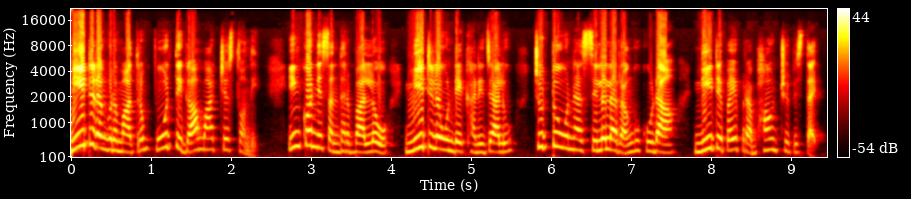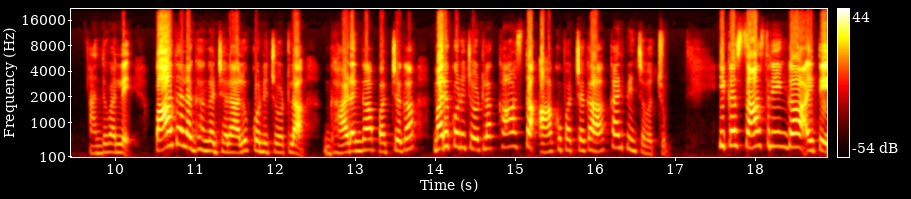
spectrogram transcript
నీటి రంగును మాత్రం పూర్తిగా మార్చేస్తోంది. ఇంకొన్ని సందర్భాల్లో నీటిలో ఉండే ఖనిజాలు చుట్టూ ఉన్న శిలల రంగు కూడా నీటిపై ప్రభావం చూపిస్తాయి. అందువల్లే పాతాళ గంగ జలాలు కొన్ని చోట్ల గాఢంగా పచ్చగా మరికొన్ని చోట్ల కాస్త ఆకుపచ్చగా కనిపించవచ్చు. ఇక శాస్త్రీయంగా అయితే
